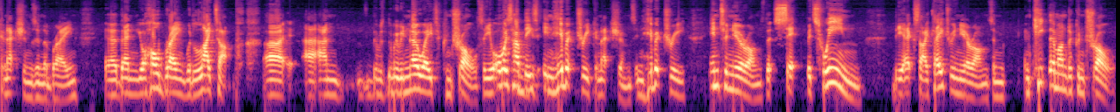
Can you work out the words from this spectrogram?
connections in the brain, uh, then your whole brain would light up, uh, and there, was, there would be no way to control. So you always have these inhibitory connections, inhibitory interneurons that sit between the excitatory neurons and, and keep them under control.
